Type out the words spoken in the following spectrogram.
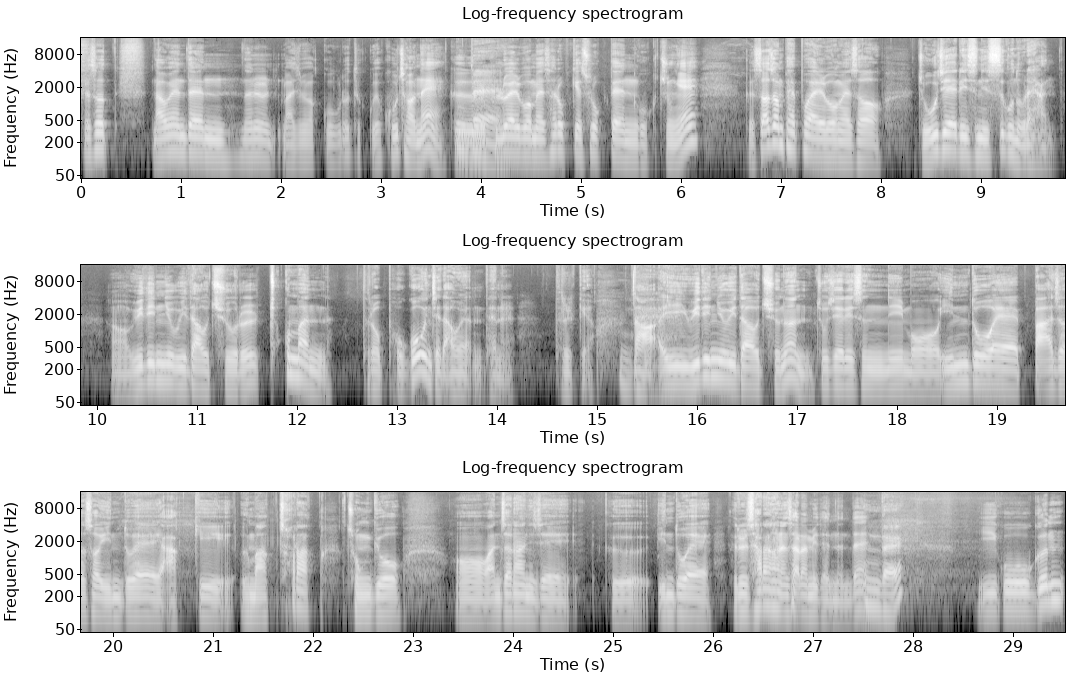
그래서 Now and Then을 마지막 곡으로 듣고요. 그 전에 그 네. 블루 앨범에 새롭게 수록된 곡 중에 그 Sgt. Pepper 앨범에서 조지 해리슨이 쓰고 노래한 어, Within You Without You를 조금만 들어보고 이제 Now and Then을 들을게요. 나, 이 Within You Without You는 조지 해리슨이 뭐 인도에 빠져서 인도의 악기, 음악, 철학, 종교 어 완전한 이제 그 인도에를 사랑하는 사람이 됐는데 네. 이 곡은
